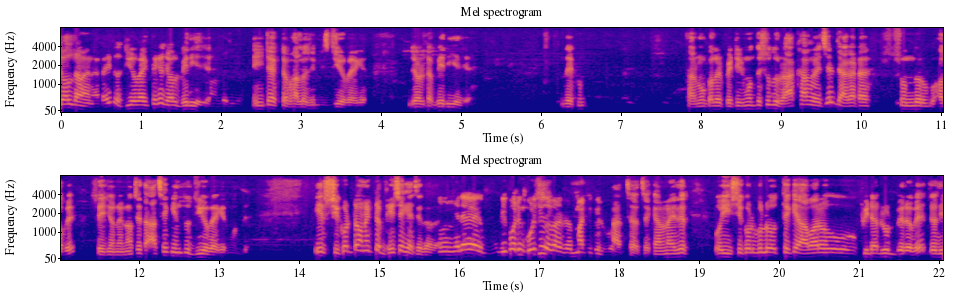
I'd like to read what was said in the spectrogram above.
জল দাঁড়ায় না। তাই তো? জিও ব্যাগ থেকে জল বেরিয়ে যায়। হ্যাঁ। এইটা একটা ভালো জিনিস জিও ব্যাগে জলটা বেরিয়ে যায়। দেখুন। থার্মোকলের পেটির মধ্যে শুধু রাখা হয়েছে জায়গাটা সুন্দর হবে সেই জন্য। নচেত আছে কিন্তু জিও ব্যাগের মধ্যে। এর শিকড়টা অনেকটা ভেসে গেছে দাদা। এটা রিপোর্টিং করেছি এবার মাটি ফেলব। আচ্ছা আচ্ছা কেননা এদের ওই শিকড়গুলো থেকে আবারও ফিডার রুট বেরোবে যদি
